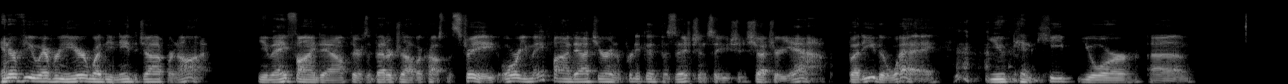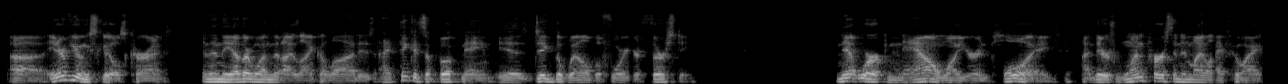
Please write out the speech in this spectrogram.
interview every year whether you need the job or not. You may find out there's a better job across the street, or you may find out you're in a pretty good position, so you should shut your yap. But either way, you can keep your um, uh, interviewing skills current. And then the other one that I like a lot is I think it's a book name is Dig the Well Before You're Thirsty network now while you're employed. Uh, There's one person in my life who I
